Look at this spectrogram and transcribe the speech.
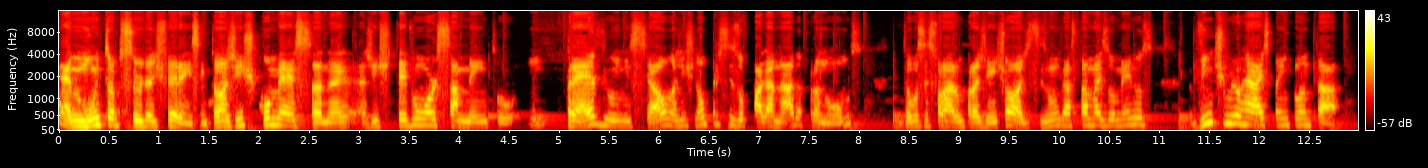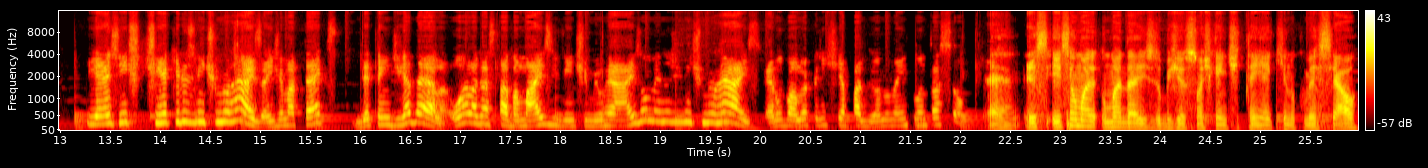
É muito absurda a diferença. Então a gente começa, né? A gente teve um orçamento prévio, inicial, a gente não precisou pagar nada para Nomos. Então vocês falaram para a gente, ó, vocês vão gastar mais ou menos 20 mil reais para implantar. E a gente tinha aqueles 20 mil reais. A Engematex dependia dela. Ou ela gastava mais de 20 mil reais ou menos de 20 mil reais. Era um valor que a gente ia pagando na implantação. É, esse, esse é uma, uma das objeções que a gente tem aqui no comercial,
